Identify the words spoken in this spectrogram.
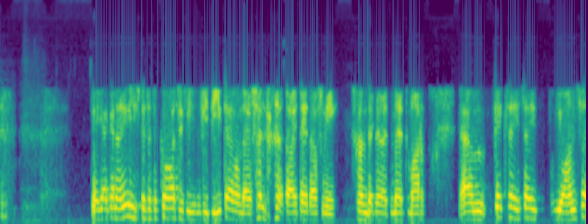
Ja. kyk ek kan nou nie spesifikasies vir vir detail onthou van daai tyd af nie. Van dit net met maar Ehm um, kyk sy sy Johan se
